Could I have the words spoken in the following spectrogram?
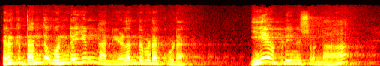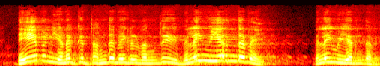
எனக்கு தந்த ஒன்றையும் நான் இழந்து விடக்கூடாது ஏன் அப்படின்னு சொன்னா தேவன் எனக்கு தந்தவைகள் வந்து விலை உயர்ந்தவை. விலை உயர்ந்தவை.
